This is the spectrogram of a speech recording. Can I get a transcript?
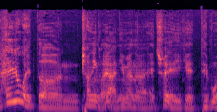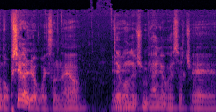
하려고 했던 편인가요? 아니면 애초에 이게 대본 없이 가려고 했었나요? 대본을 준비하려고 했었죠. 예.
